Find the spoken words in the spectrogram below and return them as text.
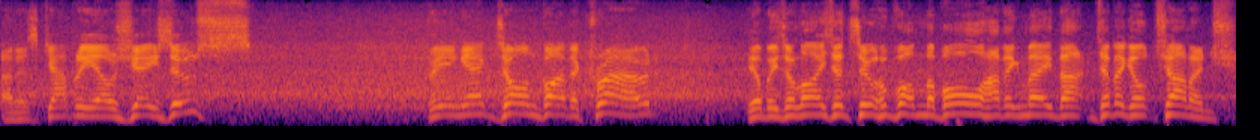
And it's Gabriel Jesus being egged on by the crowd. He'll be delighted to have won the ball, having made that difficult challenge.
